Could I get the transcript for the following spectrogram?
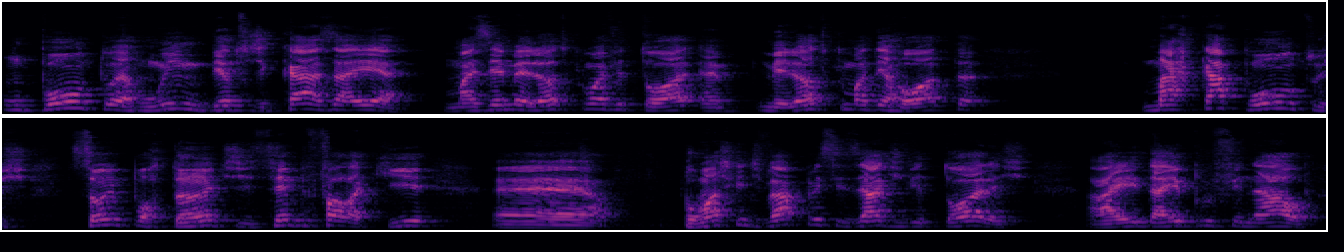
Um ponto é ruim dentro de casa? É, mas é melhor do que uma vitória, é melhor do que uma derrota. Marcar pontos são importantes, sempre falo aqui, é, por mais que a gente vá precisar de vitórias aí daí para o final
